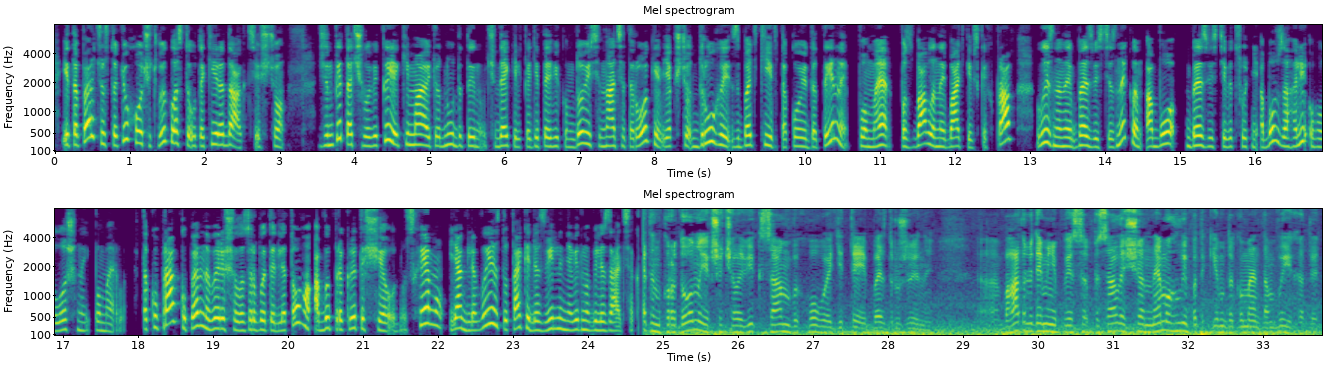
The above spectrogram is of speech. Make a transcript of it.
І тепер цю статтю хочуть викласти у такій редакції, що жінки та чоловіки, які мають одну дитину чи декілька дітей віком до 18 років, якщо другий з батьків такої дитини помер, позбавлений батьківських прав, визнаний безвісті зниклим або безвісті відсутній, або взагалі оголошений померлим. Таку правку, певно, вирішили зробити для того, аби прикрити ще одну схему, як для виїзду, так і для звільнення від мобілізації. кордону, якщо чоловік сам виховує дітей без дружини. Багато людей мені писали, що не могли по таким документам виїхати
